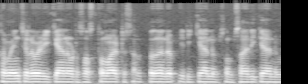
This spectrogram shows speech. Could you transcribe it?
സമയം ചിലവഴിക്കാനും അവിടെ സ്വസ്ഥമായിട്ട് സ്വല്പനേരം ഇരിക്കാനും സംസാരിക്കാനും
